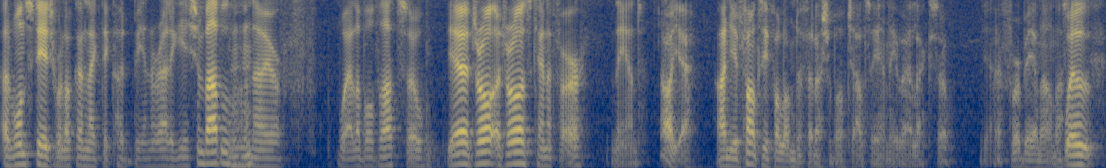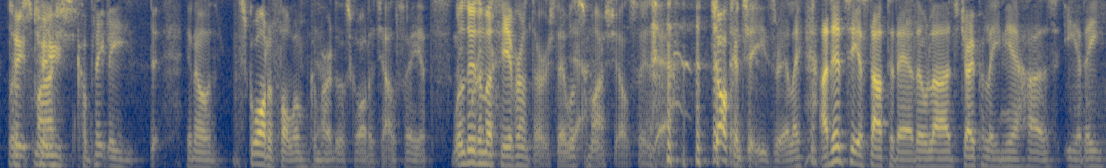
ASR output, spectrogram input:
at one stage were looking like they could be in a relegation battle, Mhm. and now are well above that. So yeah, a draw a draw is kind of fair in the end. Oh yeah, and you'd fancy Fulham to finish above Chelsea anyway. Like so, Yeah. if we're being honest. We'll, we'll two, smash. two completely, you know, the squad of Fulham compared to the squad of Chelsea. It's We'll do them a favour on Thursday. We'll Yeah. smash Chelsea. yeah, chalk and cheese, really. I did see a stat today, though, lads. João Palhinha has 80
